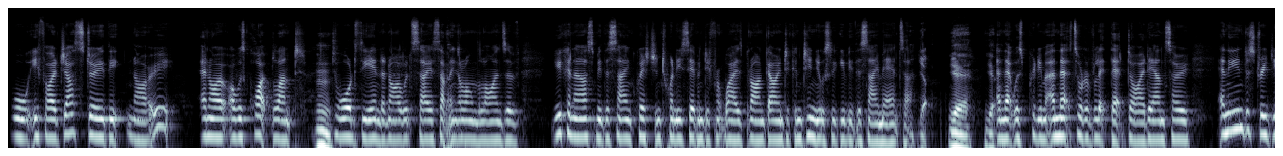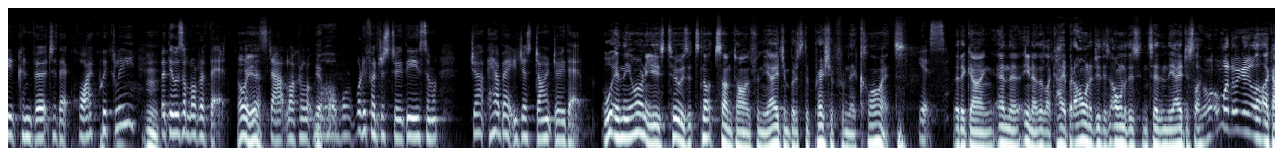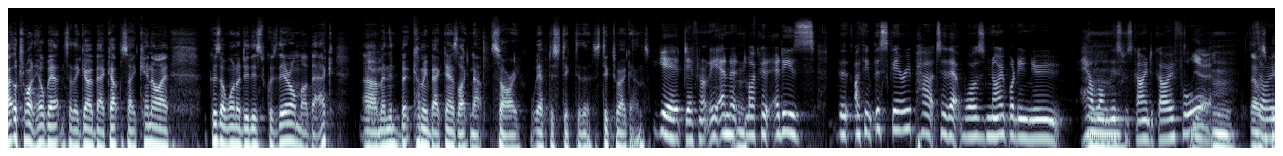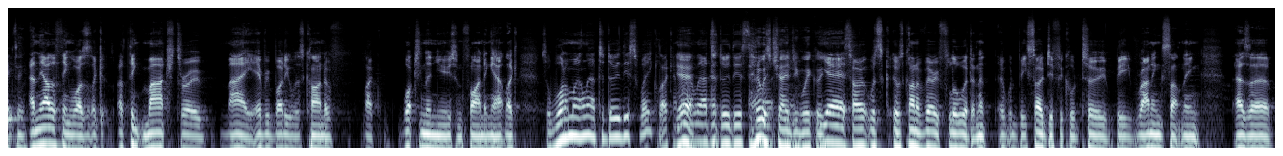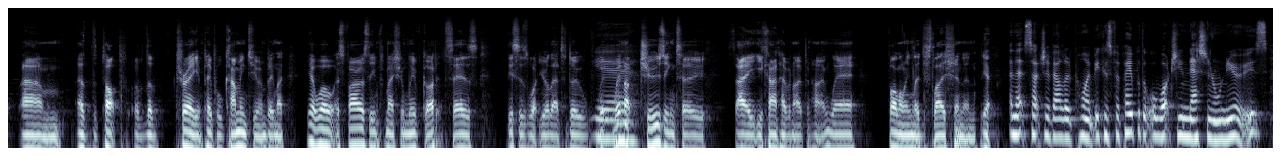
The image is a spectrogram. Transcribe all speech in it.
Well, if I just do the no, and I, I was quite blunt Mm. towards the end, and I would say something along the lines of, "You can ask me the same question twenty-seven different ways, but I'm going to continuously give you the same answer." Yep. Yeah, yeah, and that was pretty much, and that sort of let that die down. So, and the industry did convert to that quite quickly, mm. but there was a lot of that Oh, at yeah. the start. Like a lot, "Whoa, well, what if I just do this? And ju- how about you just don't do that? Well, and the irony is too is it's not sometimes from the agent, but it's the pressure from their clients. Yes, that are going and the you know they're like, hey, but I want to do this, I want to do this, and so then the agent's like, oh, what do we do? like I'll try and help out, and so they go back up and say, can I, because I want to do this because they're on my back, um, and then but coming back down is like, no, sorry, we have to stick to the stick to our guns. yeah, definitely. And it, mm. like it, it is, the, I think the scary part to that was nobody knew how long this mm. was going to go for. Yeah. Mm, that was So- a big thing. And the other thing was, like, I think March through May, everybody was kind of like watching the news and finding out, like, so what am I allowed to do this week? Like, am I Yeah, allowed to do this? and Am it was I- changing weekly. Yeah, so it was it was kind of very fluid, and it, it would be so difficult to be running something as a um, at the top of the tree, and people coming to you and being like, yeah, well, as far as the information we've got, it says this is what you're allowed to do. We- We're not choosing to say you can't have an open home. We're following legislation and Yeah, And that's such a valid point because for people that were watching national news,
